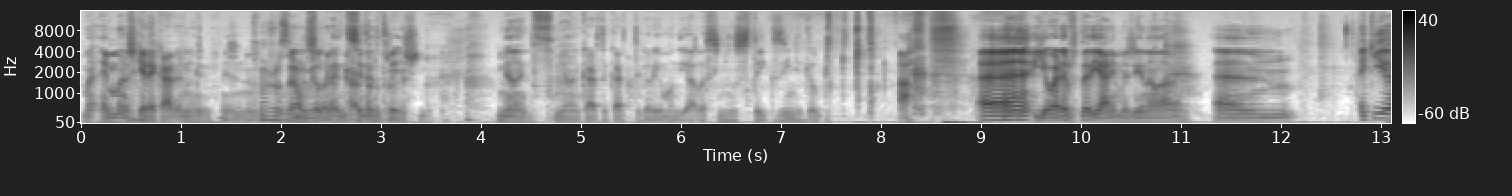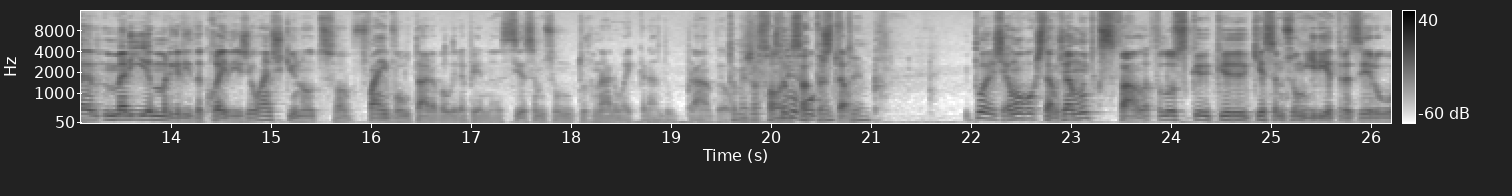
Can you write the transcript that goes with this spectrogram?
Mas marisqueira é cara, eu não, eu não, fazer não um sou grande Carta cena de peixe. Milan, Milan carta, categoria mundial, assim um steakzinho, aquele. Ah. Ah, E eu era vegetariano, imagina lá bem. Ah, aqui a Maria Margarida Correia diz: Eu acho que o Note só vai voltar a valer a pena se a Samsung tornar um ecrã dobrável. Também já se Isto fala é nisso há boa tanto questão. tempo. Pois, é uma boa questão. Já há muito que se fala. Falou-se que, que, que a Samsung iria trazer o,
